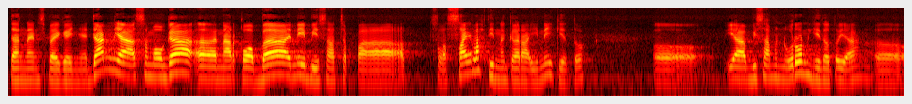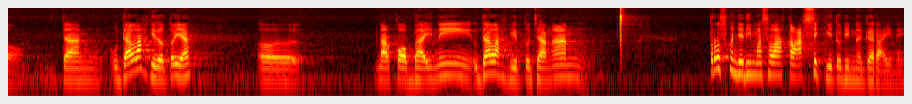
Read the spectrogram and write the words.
dan lain sebagainya. Dan ya semoga uh, narkoba ini bisa cepat selesai lah di negara ini gitu. Uh, ya bisa menurun gitu tuh ya uh, dan udahlah gitu tuh ya uh, narkoba ini udahlah gitu jangan terus menjadi masalah klasik gitu di negara ini.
